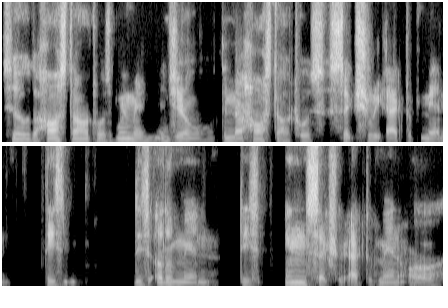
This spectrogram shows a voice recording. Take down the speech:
So the hostile towards women in general, then the hostile towards sexually active men. These these other men, these insexually active men, or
